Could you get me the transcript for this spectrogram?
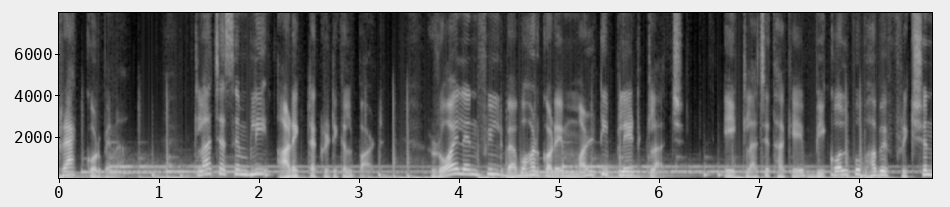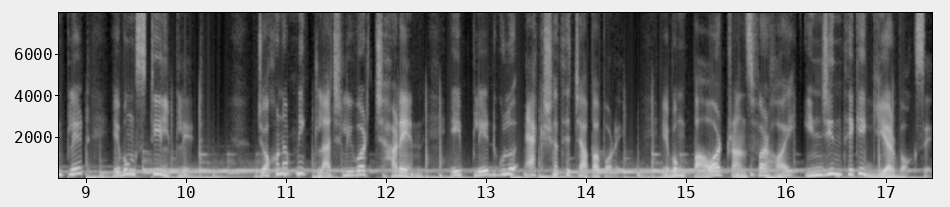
ক্র্যাক করবে না। ক্লাচ অ্যাসেম্বলি আরেকটা ক্রিটিক্যাল পার্ট। রয়্যাল এনফিল্ড ব্যবহার করে মাল্টি প্লেট ক্লাচ। এই ক্লাচে থাকে বিকল্পভাবে ফ্রিকশন প্লেট এবং স্টিল প্লেট। যখন আপনি ক্লাচ লিভার ছাড়েন, এই প্লেটগুলো একসাথে চাপা পড়ে এবং পাওয়ার ট্রান্সফার হয় ইঞ্জিন থেকে গিয়ার বক্সে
